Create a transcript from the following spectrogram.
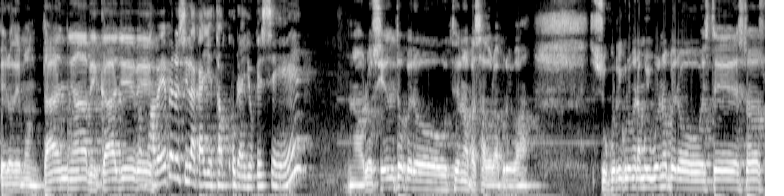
Pero de montaña, de calle, de. Vamos a ver, pero si la calle está oscura, yo qué sé. No, lo siento, pero usted no ha pasado la prueba. Su currículum era muy bueno, pero este, estos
